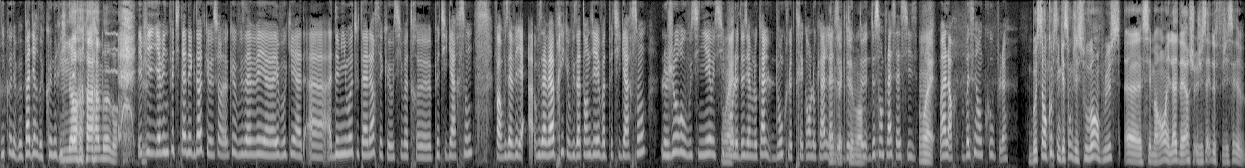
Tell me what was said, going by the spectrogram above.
Nico ne peut pas dire de conneries. Non, ah, mais bon. Et puis, il y avait une petite anecdote que, sur- que vous avez euh, évoquée à, à- à demi-mot tout à l'heure, c'est que aussi votre euh, petit garçon, enfin, vous avez, vous avez appris que vous attendiez votre petit garçon le jour où vous signez aussi Ouais. pour le deuxième local, donc le très grand local là, de, de, Exactement. de 200 places assises. Ouais. Alors, bosser en couple. Bosser en couple, c'est une question que j'ai souvent en plus. Euh, c'est marrant. Et là, d'ailleurs, je- j'essaie de, j'essaie de-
